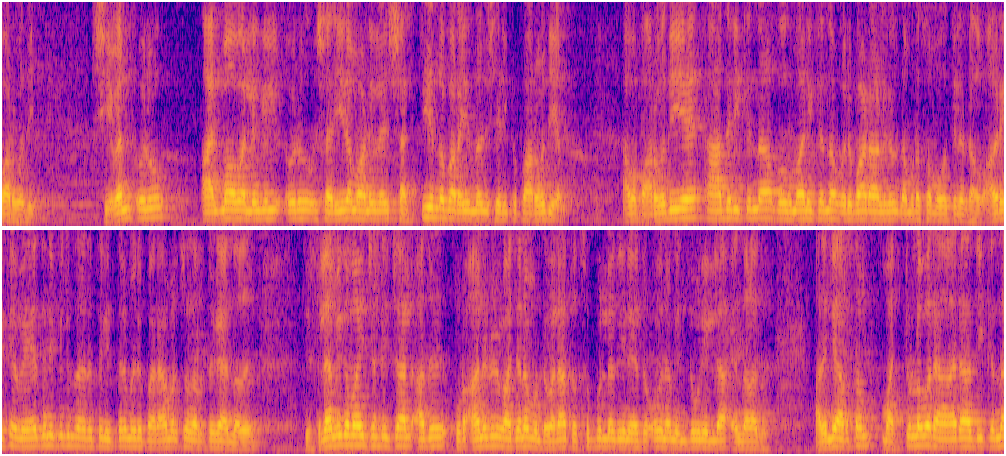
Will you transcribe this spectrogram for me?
പാർവതി. ശിവൻ ഒരു ആത്മാവ് അല്ലെങ്കിൽ ഒരു ശരീരമാണെങ്കിൽ ശക്തി എന്ന് പറയുന്നത് ശരിക്കും പാർവതിയാണ്. അപ്പോൾ പാർവതിയെ ആദരിക്കുന്ന ബഹുമാനിക്കുന്ന ഒരുപാട് ആളുകൾ നമ്മുടെ സമൂഹത്തിലുണ്ടാവും. അവരൊക്കെ വേദനിപ്പിക്കുന്ന തരത്തിൽ ഇത്തരം ഒരു പരാമർശം നടത്തുക എന്നത് ഇസ്ലാമികമായി ചിന്തിച്ചാൽ അത് ഖുർആാനൊരു വചനമുണ്ട്. വലാ തസുബുല്ലദീനെ ഓനം ഇന്ദൂനില്ല എന്നാണത്. അതിന്റെ അർത്ഥം മറ്റുള്ളവർ ആരാധിക്കുന്ന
